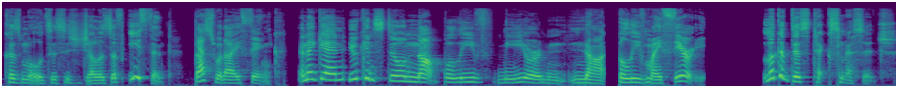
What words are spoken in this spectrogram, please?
because Moses is jealous of Ethan. That's what I think. And again, you can still not believe me or not believe my theory. Look at this text message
